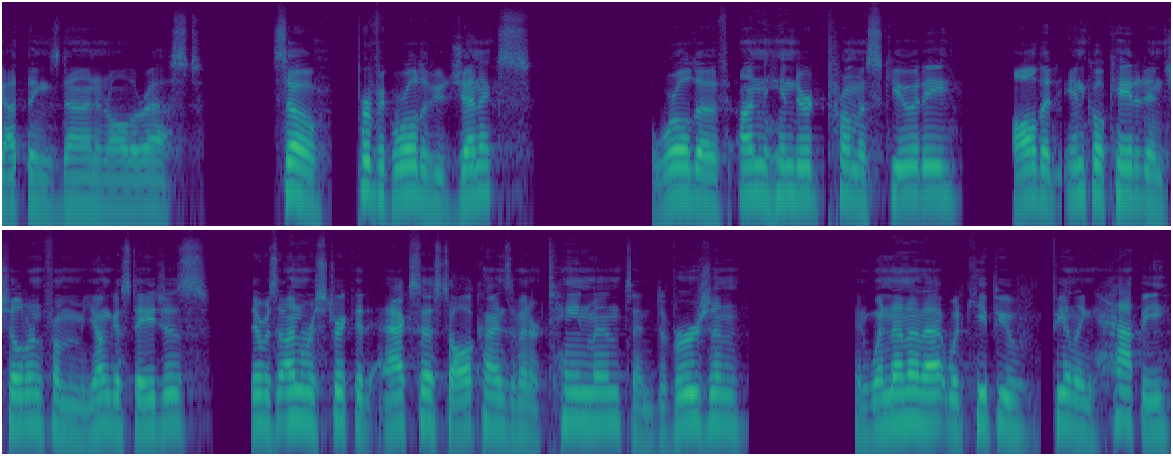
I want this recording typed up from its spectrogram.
got things done and all the rest. So, perfect world of eugenics, a world of unhindered promiscuity, all that inculcated in children from youngest ages. There was unrestricted access to all kinds of entertainment and diversion. And when none of that would keep you feeling happy,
